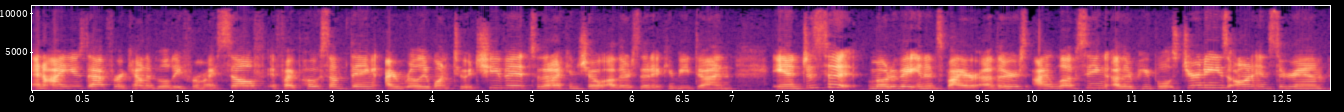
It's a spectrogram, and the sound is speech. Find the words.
and I use that for accountability for myself. If I post something, I really want to achieve it so that I can show others that it can be done and just to motivate and inspire others. I love seeing other people's journeys on Instagram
